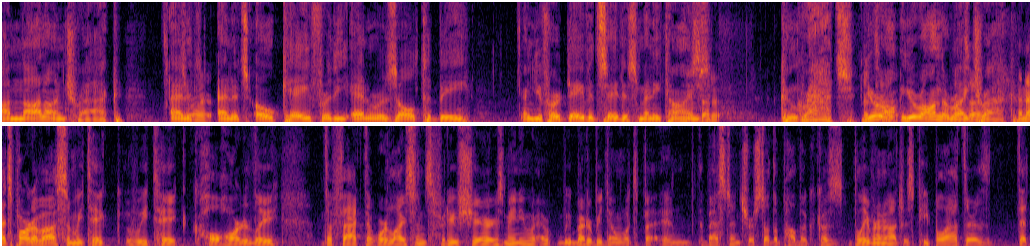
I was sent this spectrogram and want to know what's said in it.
I'm not on track, and That's it's right. and it's okay for the end result to be, and you've heard David say this many times. said it. Congrats, That's you're it. on, you're on the right That's it. track. and that's part of us. And we take we take wholeheartedly the fact that we're licensed fiduciaries, meaning we- we better be doing what's in the best interest of the public. Because believe it or not, there's people out there that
